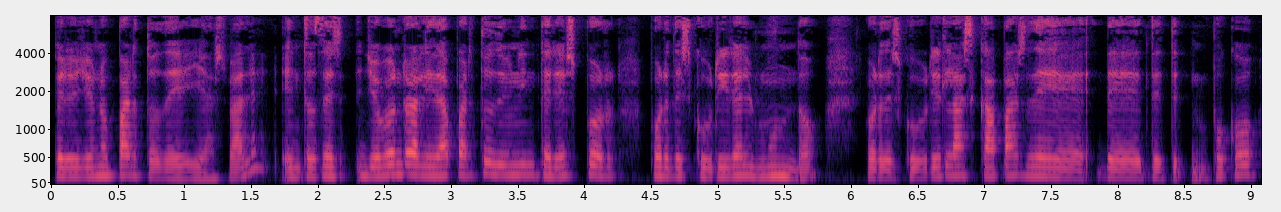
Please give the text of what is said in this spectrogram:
pero yo no parto de ellas, ¿vale? Entonces, yo en realidad parto de un interés por, por descubrir el mundo, por descubrir las capas de, de, de, un poco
